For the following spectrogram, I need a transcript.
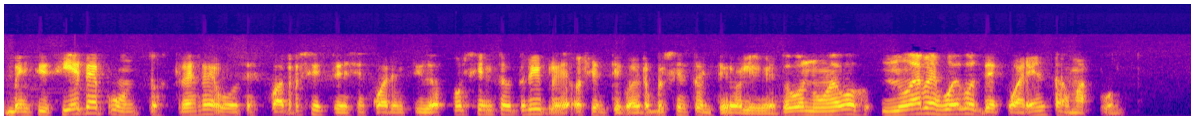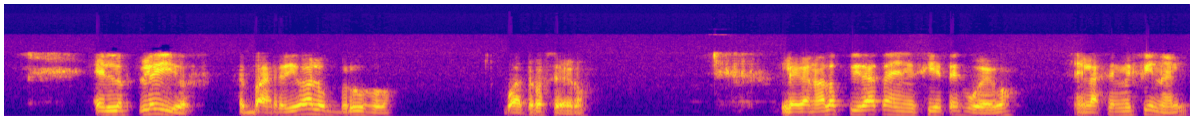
27 puntos, 3 rebotes, 4 asistencias, 42% triple, 84% del tiro libre. Tuvo nuevos, 9 juegos de 40 o más puntos. En los playoffs, barrió a los Brujos 4-0. Le ganó a los Piratas en 7 juegos en la semifinal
